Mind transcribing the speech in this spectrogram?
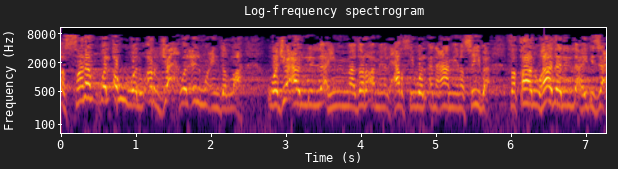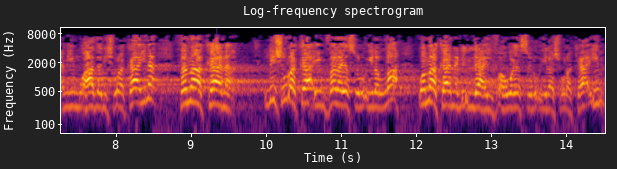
الصنم والأول أرجح والعلم عند الله. وجعلوا لله مما ذرأ من الحرث والأنعام نصيبا. فقالوا هذا لله بزعمهم وهذا لشركائنا. فما كان لشركائهم فلا يصل إلى الله وما كان لله فهو يصل إلى شركائهم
